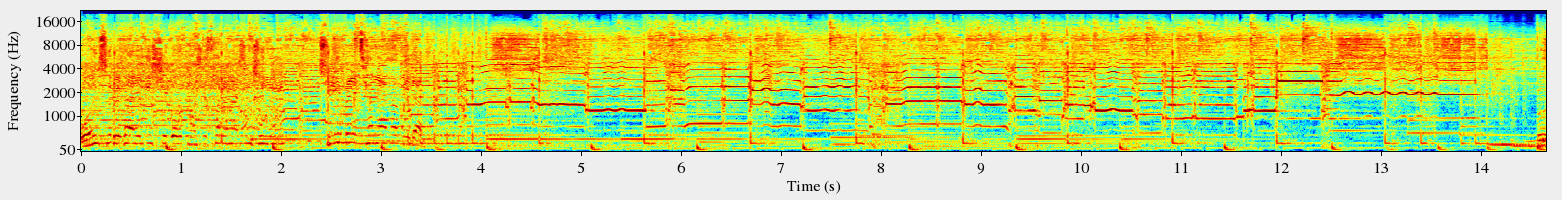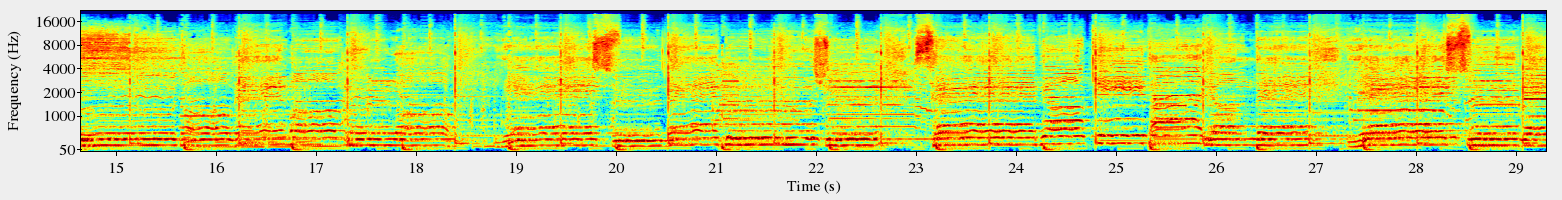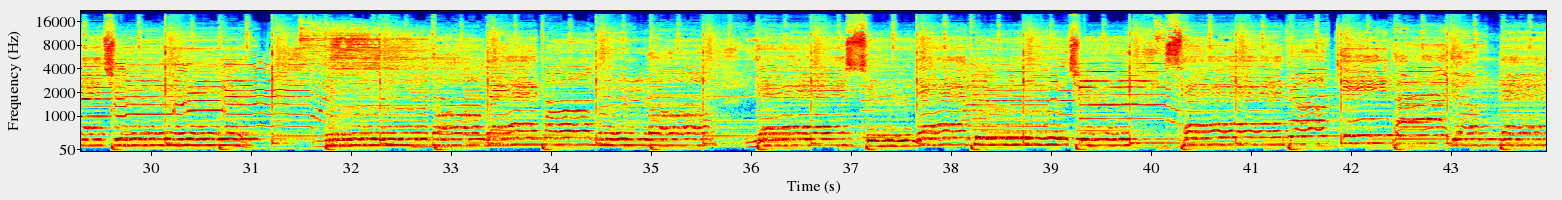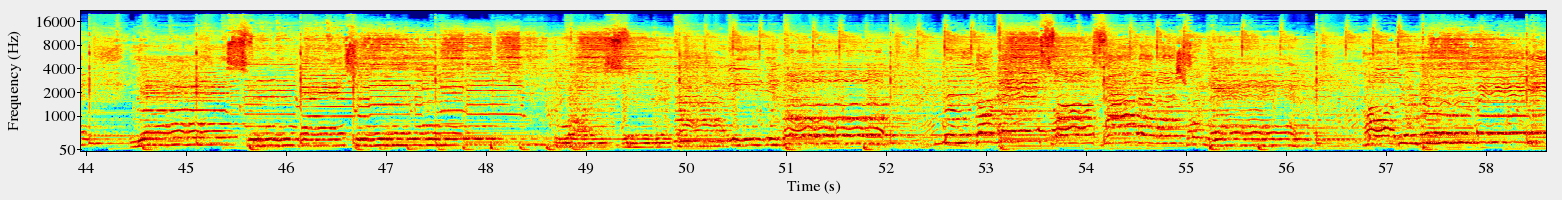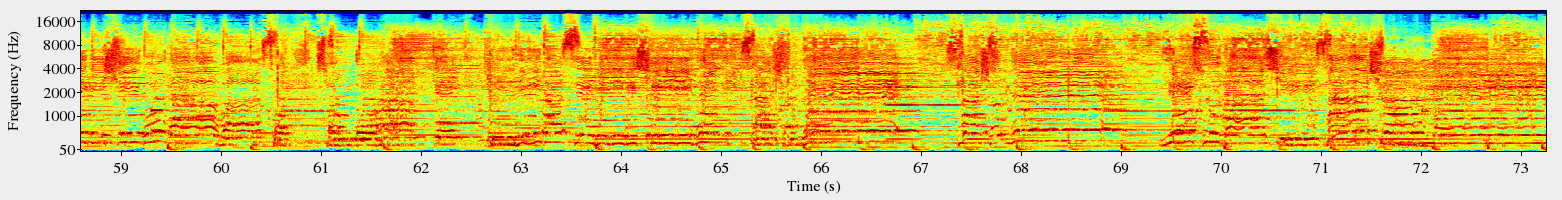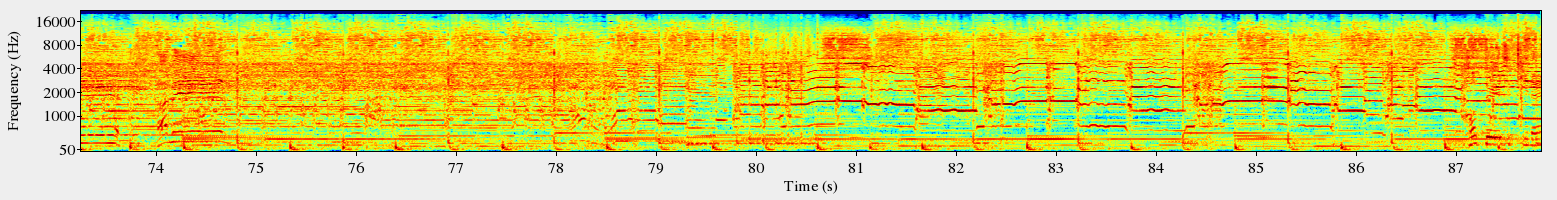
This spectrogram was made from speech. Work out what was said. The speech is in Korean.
원수를 다 이기시고 다시 살아나신 주님, 주님을 찬양합니다. 무덤에 다 이기고 무덤에서 살아나셨네. 어둠을 이기시고 나와서 성도 함께 길이 다스리시네. 사셨네 사셨네. 예수 다시 사 헛되이 지키네.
